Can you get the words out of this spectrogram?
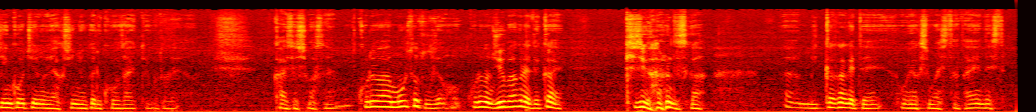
人工知能の躍進における功罪ということで解説しますね。これはもう一つこれの10倍ぐらいでかい記事があるんですが3日かけて翻訳しました大変でした。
